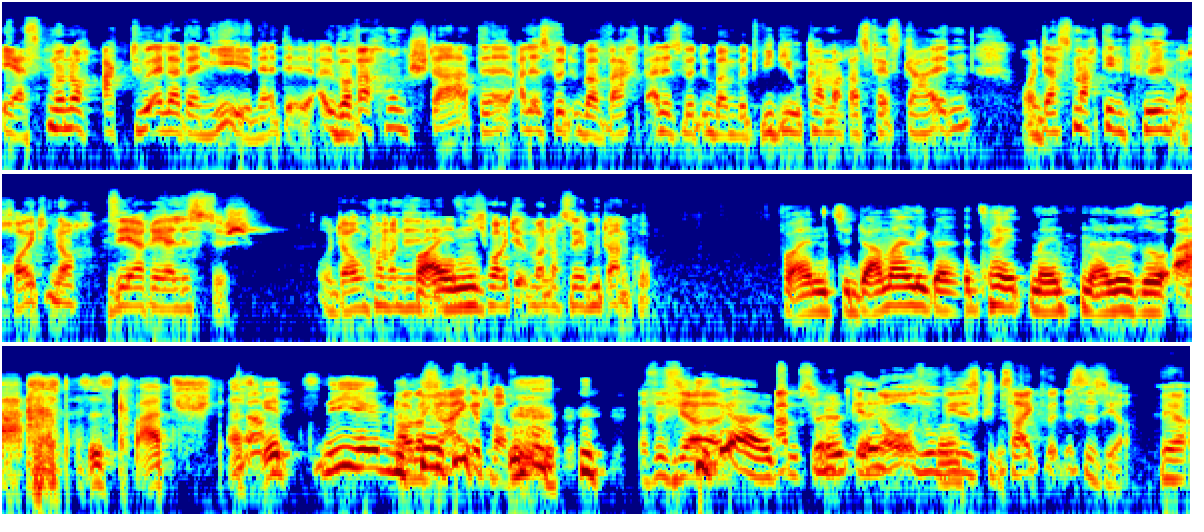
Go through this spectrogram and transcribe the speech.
er ist immer noch aktueller denn je. Ne? Der Überwachungsstaat, ne? alles wird überwacht, alles wird über mit Videokameras festgehalten. Und das macht den Film auch heute noch sehr realistisch. Und darum kann man den sich heute immer noch sehr gut angucken vor allem zu damaliger Zeit meinten alle so, ach, das ist Quatsch, das ja. gibt's nie im Aber das ist ja eingetroffen. Das ist ja, ja absolut genau so, wie es gezeigt wird, ist es ja. Ja.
